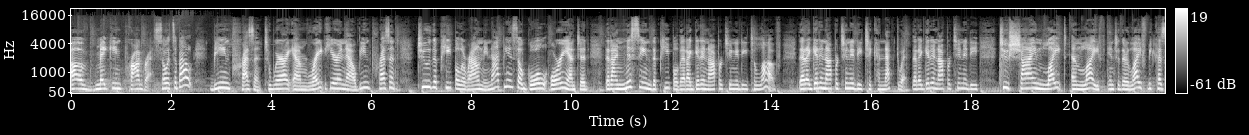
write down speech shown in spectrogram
of making progress. So it's about being present to where I am right here and now, being present to the people around me, not being so goal oriented that I'm missing the people that I get an opportunity to love, that I get an opportunity to connect with, that I get an opportunity to shine light and life into their life because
